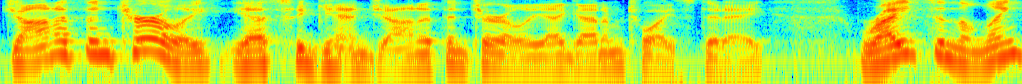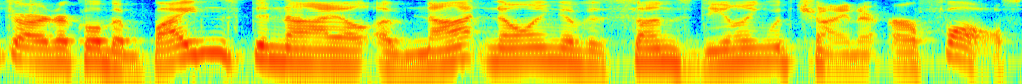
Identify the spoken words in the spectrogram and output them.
Jonathan Turley, yes, again, Jonathan Turley, I got him twice today, writes in the linked article that Biden's denial of not knowing of his son's dealing with China are false,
